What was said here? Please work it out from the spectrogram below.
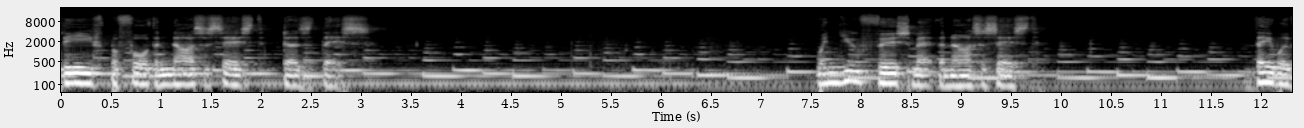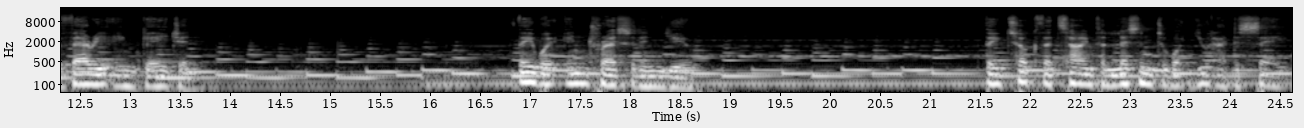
Leave before the narcissist does this. When you first met the narcissist, they were very engaging. They were interested in you. They took the time to listen to what you had to say.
